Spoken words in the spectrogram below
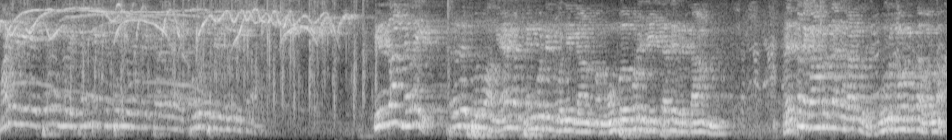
உங்களை இதுதான் நிலை. சில பேர் சொல்லுவாங்க ஏன்டா செங்கோட்டையில் பண்ணி காணும்? ஒன்பது முறை ஜெயிச்சாரு இவர் காணும். எத்தனை கவுண்டர் தான் வரது ஒரு கவுண்டர் தான் வரலாம்.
